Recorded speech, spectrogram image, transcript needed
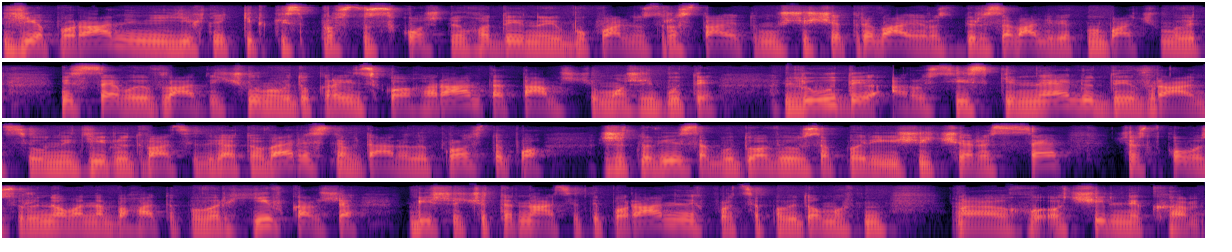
Є поранені. Їхня кількість просто з кожною годиною буквально зростає, тому що ще триває розбір завалів. Як ми бачимо від місцевої влади, чуємо від українського гаранта. Там ще можуть бути люди, а російські нелюди вранці у неділю, 29 вересня, вдарили просто по житловій забудові у Запоріжжі. Через це частково зруйнована багатоповерхівка. Вже більше 14 поранених. Про це повідомив очільник. е,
